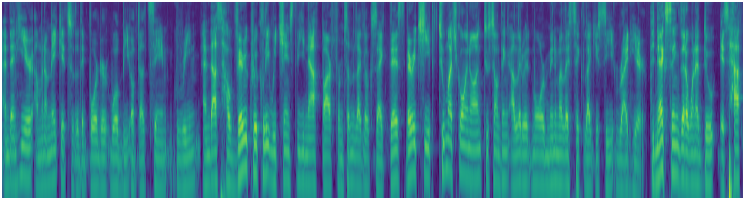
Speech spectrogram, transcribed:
And then here, I'm gonna make it so that the border will be of that same green. And that's how very quickly we change the nav bar from something that looks like this, very cheap, too much going on, to something a little bit more minimalistic like you see right here. The next thing that I wanna do is have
